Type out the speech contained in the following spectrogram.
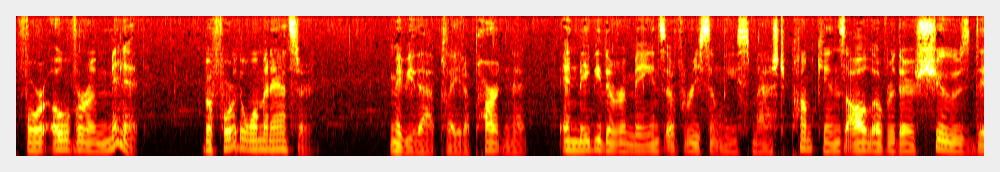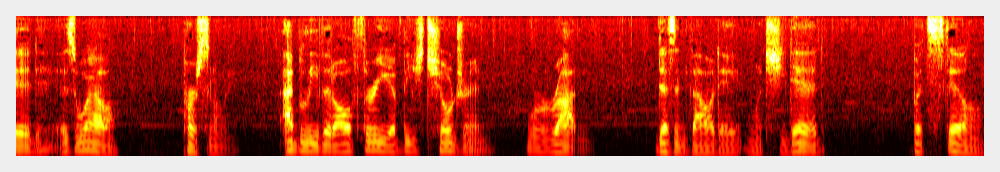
for over a minute before the woman answered. Maybe that played a part in it, and maybe the remains of recently smashed pumpkins all over their shoes did as well. Personally, I believe that all three of these children were rotten. Doesn't validate what she did, but still.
